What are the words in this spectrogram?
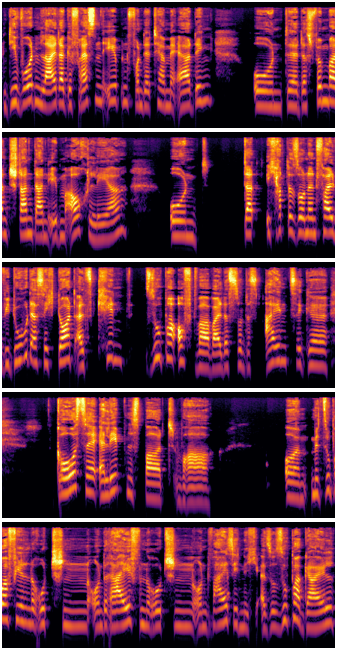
die wurden leider gefressen eben von der Therme Erding. Und äh, das Schwimmbad stand dann eben auch leer. Und da, ich hatte so einen Fall wie du, dass ich dort als Kind super oft war, weil das so das einzige große Erlebnisbad war. Ähm, mit super vielen Rutschen und Reifenrutschen und weiß ich nicht, also super geil.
